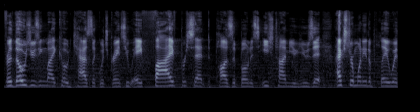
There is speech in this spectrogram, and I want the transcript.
for those using my code KAZLIC, which grants you a 5% deposit bonus each time you use it. Extra money to play with.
